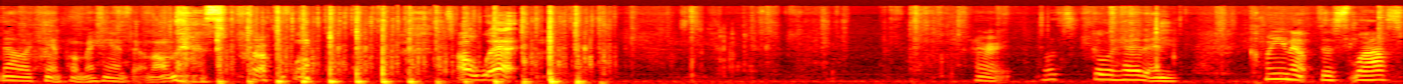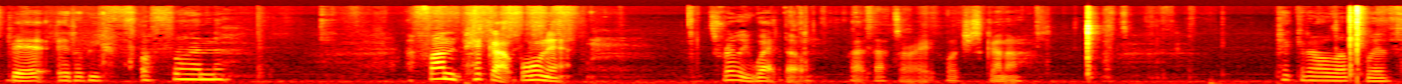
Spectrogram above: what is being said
Now I can't put my hand down on this problem. It's all wet. All right, let's go ahead and clean up this last bit. It'll be a fun, a fun pickup, won't it? It's really wet though, but that's all right. We're just gonna pick it all up with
